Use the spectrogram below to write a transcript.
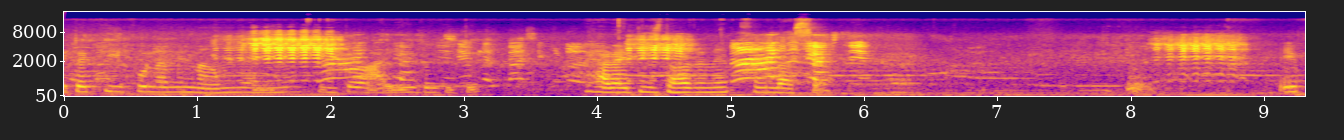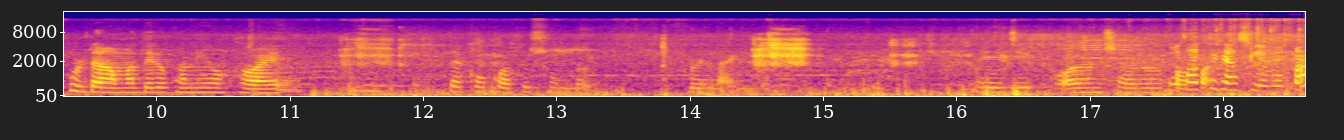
এটা কি ফুল আমি নাম জানি না কিন্তু বাড়িতে ভ্যারাইটিস ধরনের ফুল আছে। এই ফুলটা আমাদের ওখানেও হয়। দেখো কত সুন্দর করে লাগে এই যে অয়ন সারোর কোথা থেকে আসলে বাবা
